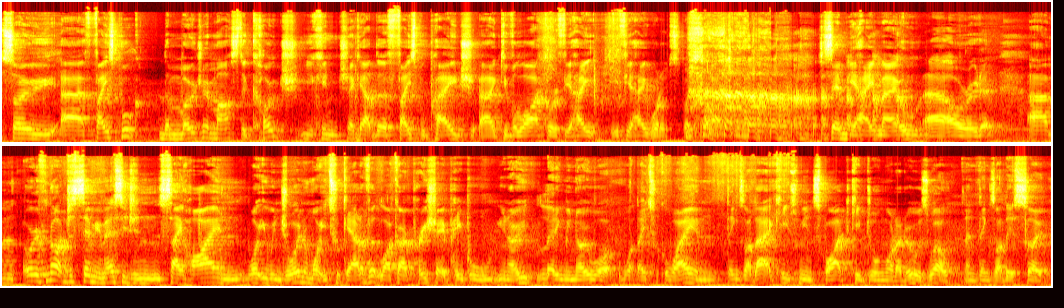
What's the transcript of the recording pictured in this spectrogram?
So, uh, Facebook, the Mojo Master Coach. You can check out the Facebook page. Uh, give a like, or if you hate, if you hate what I'm supposed to, you know, send me a hate mail. Uh, I'll read it. Um, or if not, just send me a message and say hi and what you enjoyed and what you took out of it. Like I appreciate people, you know, letting me know what what they took away and things like that. It keeps me inspired to keep doing what I do as well and things like this. So,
